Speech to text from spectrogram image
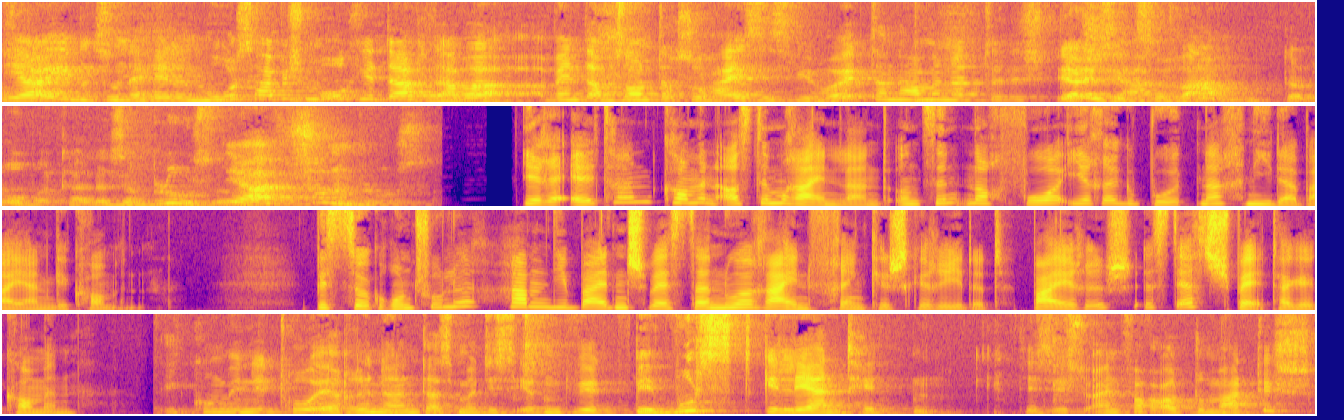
ja eben so eine hellen Hose habe ich mir auch gedacht, ja. aber wenn es am Sonntag so heiß ist wie heute, dann haben wir natürlich. Ja, ist jetzt so warm, dein Oberteil, das ist ein Blues, oder? Ja, schon ein Blues. Ihre Eltern kommen aus dem Rheinland und sind noch vor ihrer Geburt nach Niederbayern gekommen. Bis zur Grundschule haben die beiden Schwestern nur rein fränkisch geredet. Bayerisch ist erst später gekommen. Ich kann mich nicht daran erinnern, dass wir das irgendwie bewusst gelernt hätten. Das ist einfach automatisch.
